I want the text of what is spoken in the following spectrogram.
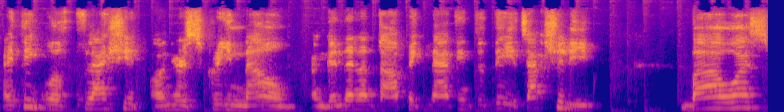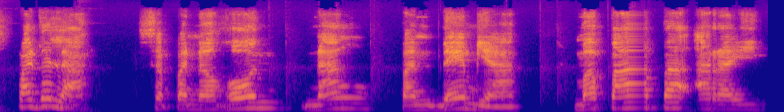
I think we'll flash it on your screen now. Ang ganda ng topic natin today. It's actually bawas padala sa panahon ng pandemya, mapapaaray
